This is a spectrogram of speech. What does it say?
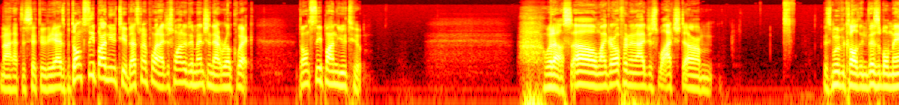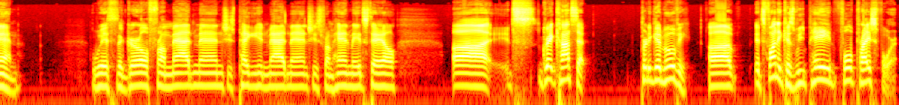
not have to sit through the ads. But don't sleep on YouTube. That's my point. I just wanted to mention that real quick. Don't sleep on YouTube. What else? Oh, my girlfriend and I just watched um, this movie called Invisible Man with the girl from Mad Men. She's Peggy in Mad Men. She's from Handmaid's Tale. Uh, it's great concept. Pretty good movie. Uh, it's funny because we paid full price for it,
